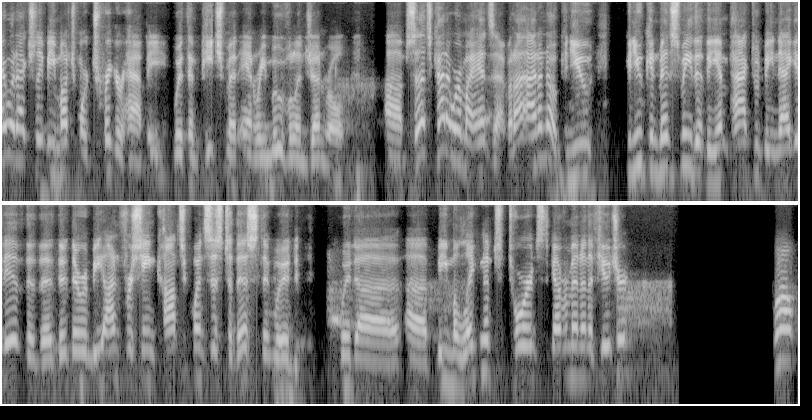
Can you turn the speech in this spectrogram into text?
I would actually be much more trigger happy with impeachment and removal in general. Um, so that's kind of where my head's at. But I, I, don't know. Can you can you convince me that the impact would be negative? That, the, there would be unforeseen consequences to this that would would uh, uh, be malignant towards the government in the future? Well,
